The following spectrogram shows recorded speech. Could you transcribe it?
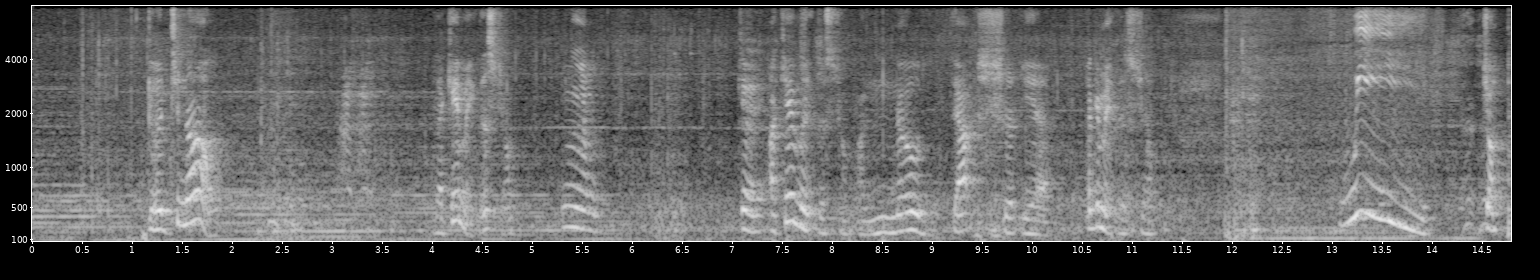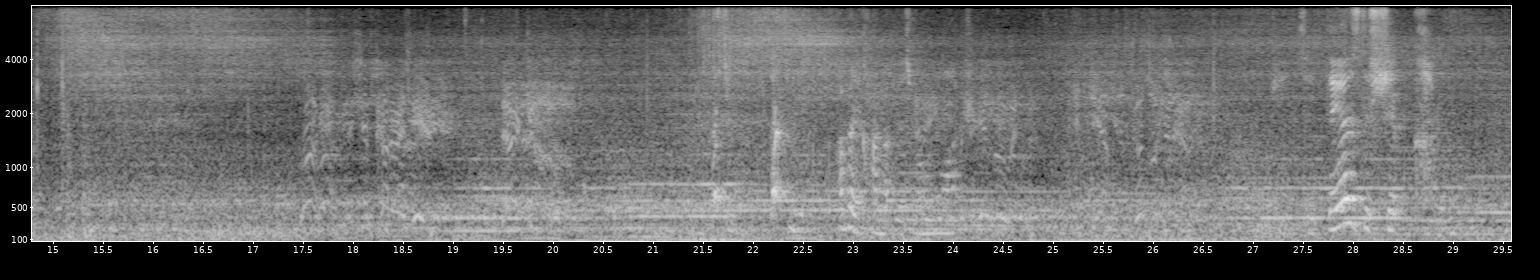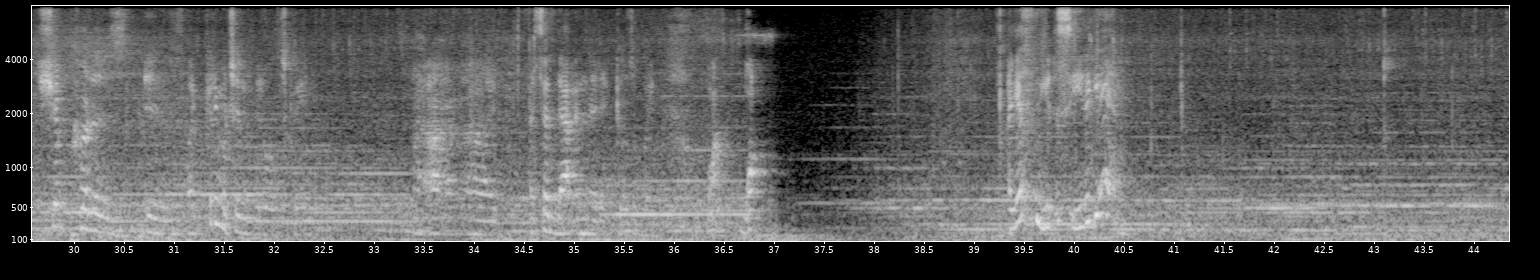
Good to know. I can't make this jump. Mm. Okay, I can't make this jump. I know that shit. Yeah, I can make this jump. Wee! Jump. I better climb up this one and watch. So there's the ship cutter. Ship cutter is, is like pretty much in the middle of the screen. I, I, I, said that and then it goes away. What? What? I guess we get to see it again.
